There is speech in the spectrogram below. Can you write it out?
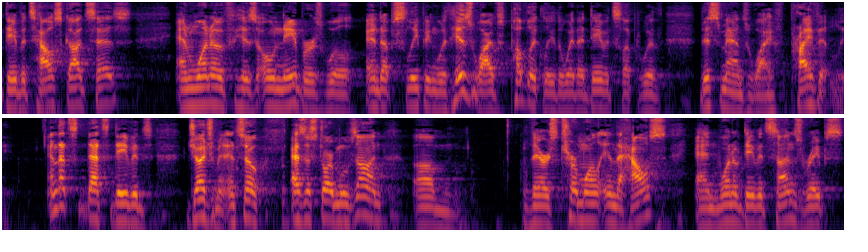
David's house, God says. And one of his own neighbors will end up sleeping with his wives publicly, the way that David slept with this man's wife privately. And that's, that's David's judgment. And so, as the story moves on, um, there's turmoil in the house, and one of David's sons rapes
